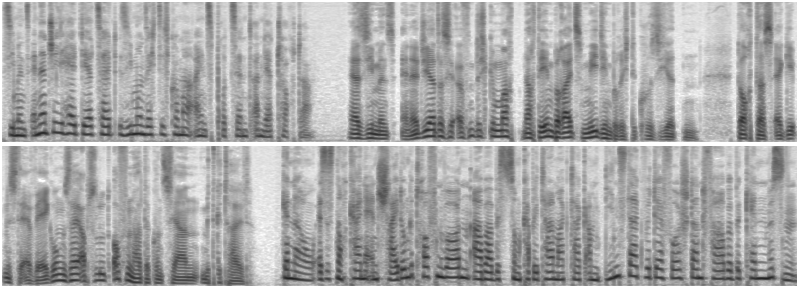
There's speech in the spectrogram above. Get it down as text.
Siemens Energy hält derzeit 67,1 Prozent an der Tochter. Herr Siemens Energy hat das ja öffentlich gemacht, nachdem bereits Medienberichte kursierten. Doch das Ergebnis der Erwägung sei absolut offen, hat der Konzern mitgeteilt. Genau, es ist noch keine Entscheidung getroffen worden, aber bis zum Kapitalmarkttag am Dienstag wird der Vorstand Farbe bekennen müssen.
